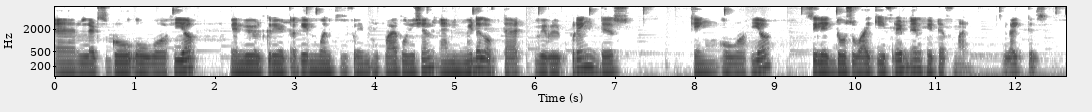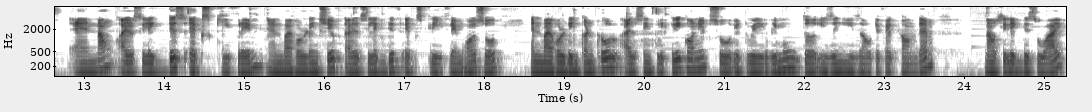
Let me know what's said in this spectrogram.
And let's go over here and we will create again one keyframe at Y position. And in middle of that we will bring this thing over here. Select those Y keyframe and hit F9 like this. And now I'll select this X keyframe and by holding shift I'll select this X keyframe also. And by holding control I'll simply click on it so it will remove the ease in ease out effect on them. Now select this Y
